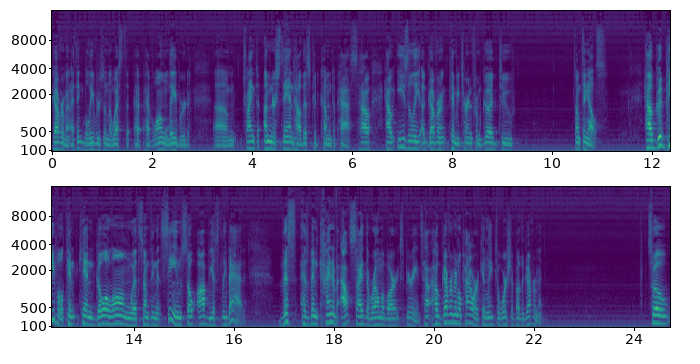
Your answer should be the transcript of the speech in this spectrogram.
government. I think believers in the West have long labored um, trying to understand how this could come to pass, how, how easily a government can be turned from good to something else, how good people can, can go along with something that seems so obviously bad. This has been kind of outside the realm of our experience, how, how governmental power can lead to worship of the government. So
